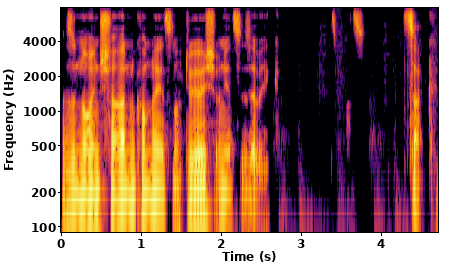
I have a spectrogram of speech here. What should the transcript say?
Also neun Schaden kommen da jetzt noch durch und jetzt ist er weg. Zack.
